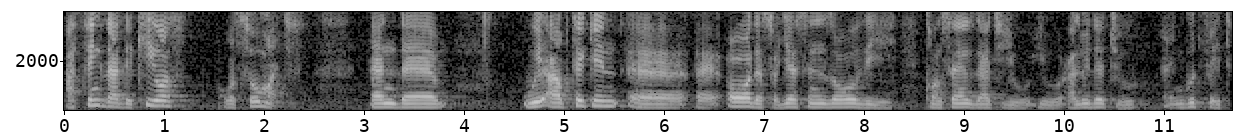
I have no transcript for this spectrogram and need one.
I think that the chaos was so much. And uh, we have taken uh, uh, all the suggestions, all the concerns that you, you alluded to in good faith.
